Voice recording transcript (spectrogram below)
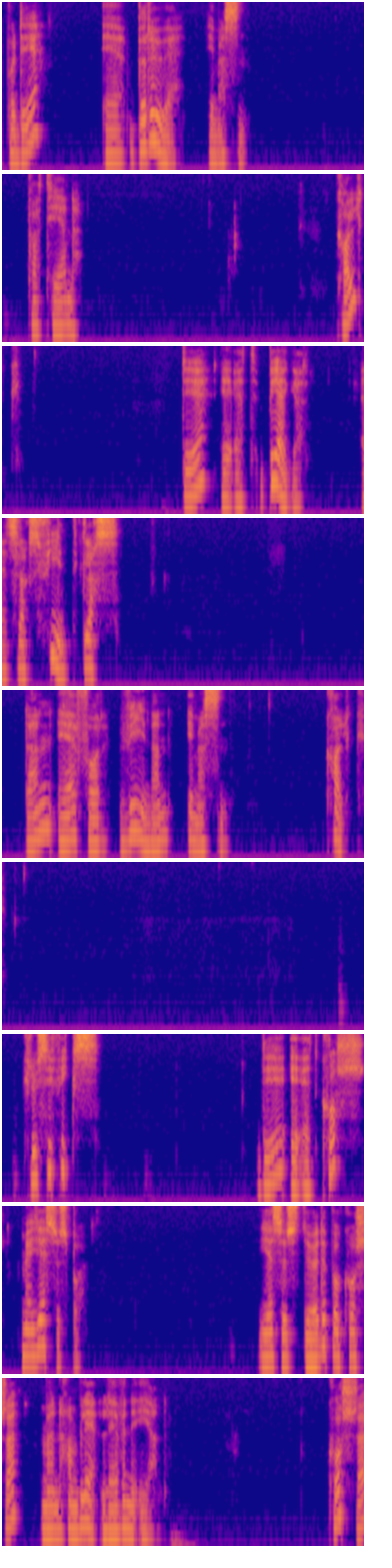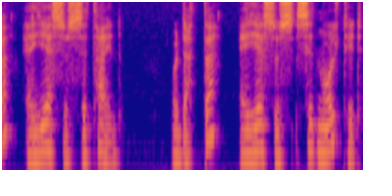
På det er brødet i messen. Patene. Kalk Det er et beger, et slags fint glass. Den er for vinen i messen kalk. Krusifiks Det er et kors med Jesus på. Jesus døde på korset, men han ble levende igjen. Korset er Jesus sitt tegn, og dette er Jesus sitt måltid.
